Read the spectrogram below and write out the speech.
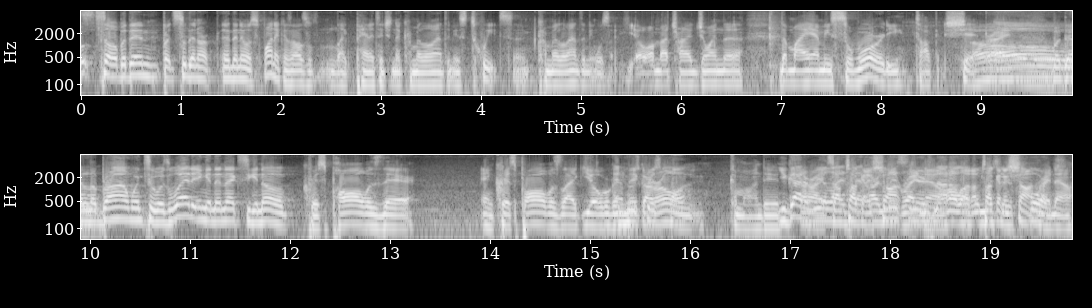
sports. so, but then, but so then, our, and then it was funny because I was like paying attention to Carmelo Anthony's tweets, and Carmelo Anthony was like, "Yo, I'm not trying to join the the Miami sorority, talking shit, right?" But then LeBron went to his wedding, and the next thing you know, Chris Paul was there, and Chris Paul was like, "Yo, we're gonna And make our Chris Paul? Own." Come on, dude. you got to realize so I'm talking that to our Sean right now. not Hold all on, I'm talking to Sean sports. right now.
